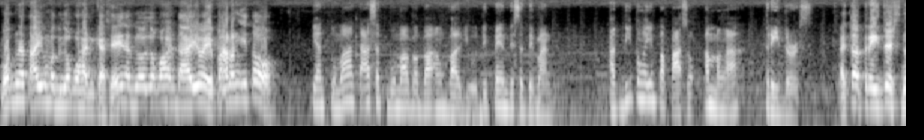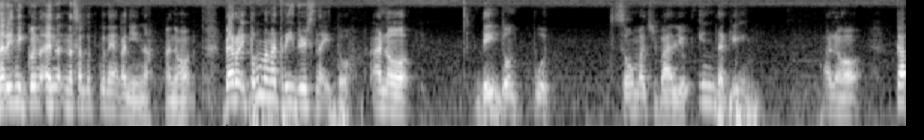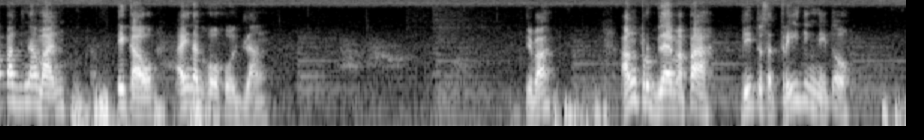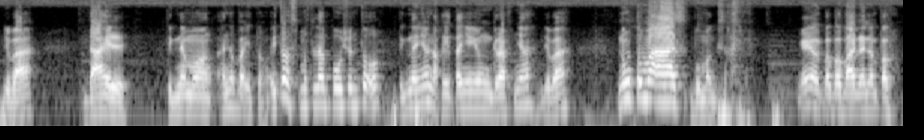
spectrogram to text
Huwag na tayong maglokohan kasi, naglolokohan tayo eh. Parang ito. Yan tumataas at bumababa ang value depende sa demand. At dito ngayon papasok ang mga traders. Ito, traders, narinig ko eh, na- nasagot ko na yan kanina. Ano? Pero itong mga traders na ito, ano, they don't put so much value in the game. Ano? Kapag naman, ikaw ay nagho-hold lang. Di ba? Ang problema pa dito sa trading nito, di ba? Dahil tignan mo ang ano ba ito? Ito, smooth love potion to oh. Tignan niyo, nakita niyo yung graph niya, di ba? Nung tumaas, bumagsak. Ngayon, pababa na ng pababa.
